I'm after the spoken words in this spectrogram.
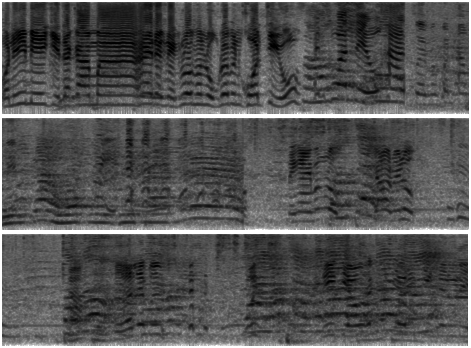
วันนี้มีกิจกรรมมาให้เด็กๆร่วมสนุกด้วยเป็นโค้ชจิ๋ว เป็นครัวจิ๋วค่ะสวยเหมือนคนทำหนึ่งเก้าหกหนึ่งสี่แปดเอ้ยเป็นไงบ้างลูกชอบไหมลูกครับเขินเลยมึงอุ๊ยนี่เจียวนี่เจียวจริงๆเลยดูดิ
